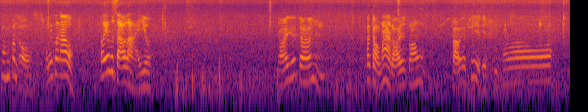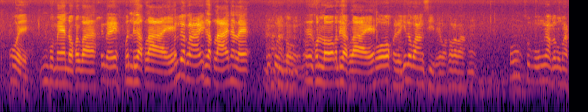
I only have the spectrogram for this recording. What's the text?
มันคนออกเขาไม่คนเอาเขาเอ้ผู้สาวหลายอยู่น้อยเยอะจัง ถ้าเจ้ามาหรอต้องเก่าเอฟซีดิอ๋อโอ้ยมันโบแมนดอกคอยว่าจังไดเพิ่นเลือกหลาย เขาเลือกหลายเลือกหลายนั่นแหละคนรอเอเนาะอคนรอก็เลือกหลายโอ้ข่อยได้ยินระวังสี่เลยว่าต้องระวังอืมโอ้สมมุงงามแล้วบ่มัก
